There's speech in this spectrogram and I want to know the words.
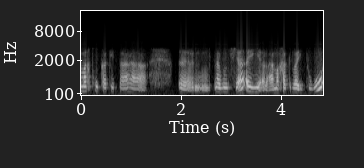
amar trukaketa uh, laguntzia, e, amarrak baitugu,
